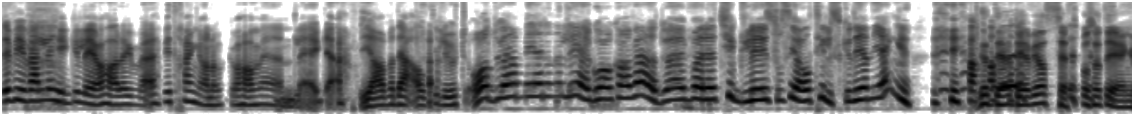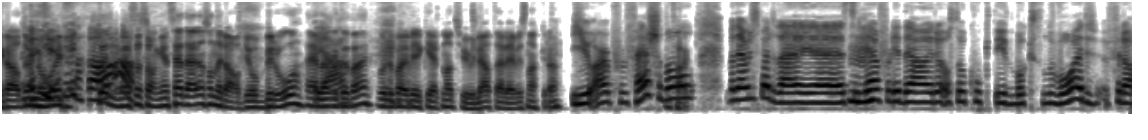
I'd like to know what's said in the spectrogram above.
det, blir veldig hyggelig å ha deg med. Vi trenger nok å ha med en lege. Ja, men det er alltid lurt. Å, du er mer enn en lege òg, Kave. Du er bare et hyggelig sosialt tilskudd i en gjeng. Ja, Det er det vi har sett på 71 grader nord denne sesongen. Se, det er en sånn radiobro Ja. der, hvor det bare virker helt naturlig at det er det vi snakker om. You are professional. Takk. Men jeg vil spørre deg, Silje, Silje, fordi det har også kokt i innboksen vår fra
